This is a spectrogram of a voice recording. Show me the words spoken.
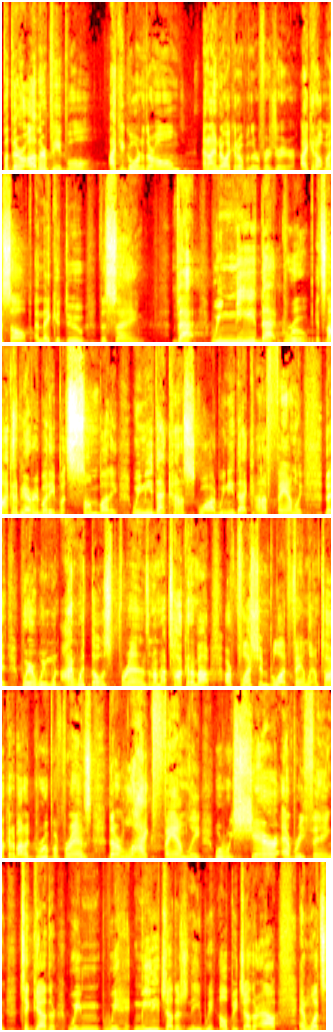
But there are other people, I could go into their home and I know I could open the refrigerator. I could help myself, and they could do the same. That we need that group. It's not going to be everybody, but somebody. We need that kind of squad. We need that kind of family that where we, when I'm with those friends, and I'm not talking about our flesh and blood family. I'm talking about a group of friends that are like family, where we share everything together. We we meet each other's need. We help each other out, and what's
